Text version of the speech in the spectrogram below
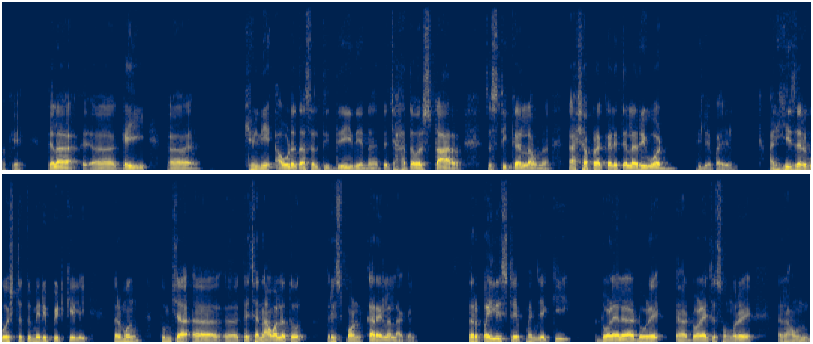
ओके. त्याला काही खेळणी आवडत असेल ती ती देणं, त्याच्या हातावर स्टारचं स्टिकर लावणं. अशा प्रकारे त्याला रिवॉर्ड दिले पाहिजे. आणि ही जर गोष्ट तुम्ही रिपीट केली, तर मग तुमच्या त्याच्या नावाला तो रिस्पॉन्ड करायला लागेल. तर पहिली स्टेप म्हणजे की डोळ्याला डोळे डोळ्याच्या समोर राहून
